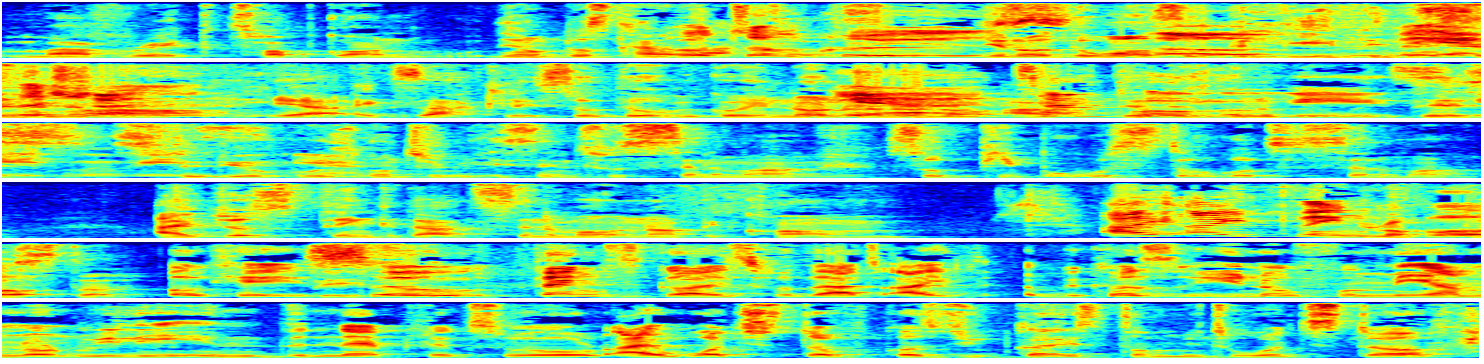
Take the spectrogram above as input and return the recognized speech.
Maverick, Top Gun, you know those kind of Oh, Tom actors. Cruise. You know the ones Oh, who believe in yeah, cinema. cinema. Yeah, exactly. So they'll be going. No, no, Yeah, no, no. Uh, Our tempo is going to be with movies, this movies, studio who's yeah. going to release into cinema. Mm-hmm. So people will still go to cinema. I just think that cinema will not become I, I think for okay, based. so thanks guys for that. I because you know for me, I'm not really in the Netflix world. I watch stuff because you guys tell me to watch stuff.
